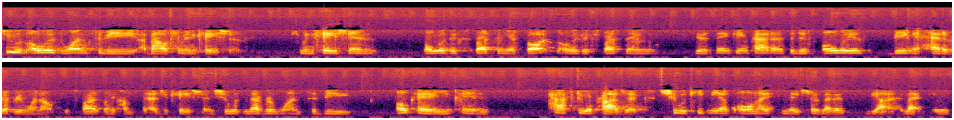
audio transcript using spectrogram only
She was always one to be about communication. Communication, always expressing your thoughts, always expressing your thinking patterns, and just always being ahead of everyone else as far as when it comes to education. She was never one to be, okay, you can half do a project. She would keep me up all night to make sure that it got that it was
